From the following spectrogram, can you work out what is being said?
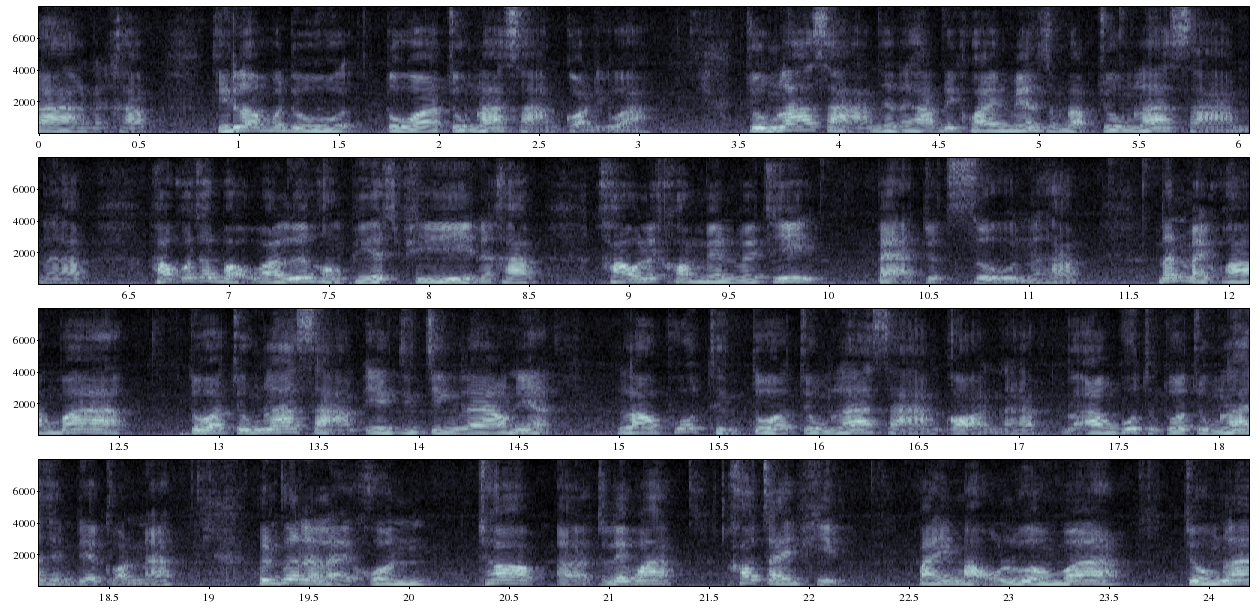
บ้างนะครับ ทีนี้เรามาดูตัวจูมล่า3 ก่อนดีกว่าจูมล่า3เนี่ยนะครับ requirement สำหรับจูมล่า3นะครับเขาก็จะบอกว่าเรื่องของ PHP นะครับเขา recommend ไว้ที่ 8.0 นะครับ นั่นหมายความว่าตัวจูมล่า3เองจริง ๆ แล้วเนี่ย เราพูดถึงตัวจูมล่า 3 ก่อนนะครับ เอาพูดถึงตัวจูมล่าอย่างเดียวก่อนนะ เพื่อนๆหลายๆคนชอบอจะเรียกว่าเข้าใจผิดไปเหมารวมว่าจูมล่า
